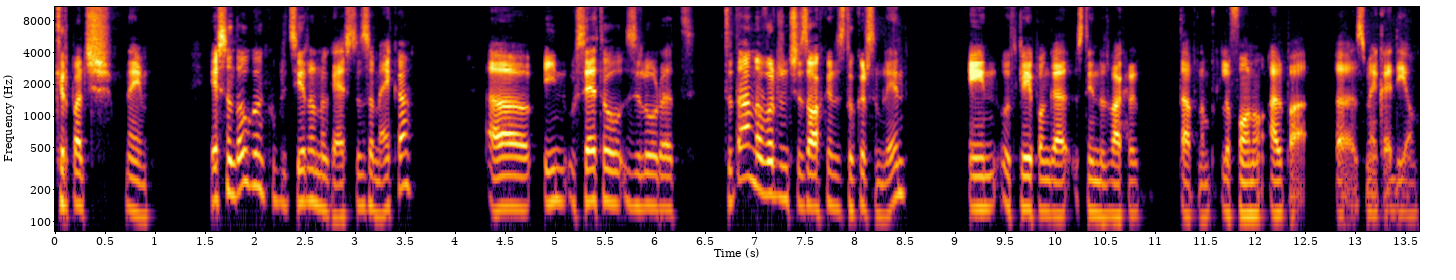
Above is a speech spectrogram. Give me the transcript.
ker pač, ne vem, jaz sem dolgo in komplicirano gesto za Meka uh, in vse to zelo rad, totalno vržem čez okno, zato ker sem len in odklepam ga s tem, da dvakrat tapnem po telefonu ali pa uh, z Mac ID-om.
